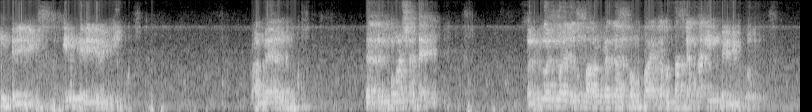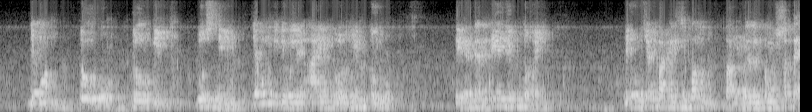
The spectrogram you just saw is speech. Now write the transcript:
ইনফিনিটিভ ইনফিনিটিভ কি ভার্বের প্রেজেন্ট ফর্মের সাথে সরি টু পরে যখন ভার্ব প্রেজেন্ট ফর্ম পাই তখন তাকে আমরা ইনফিনিটিভ বলি। যেমন to to eat to steal যেমন যদি বলি আই টোল্ড হিম টু এক্ষেত্রে তে যুক্ত হয়। এ হচ্ছে পার্টিসিপল ভার্ব প্রেজেন্ট ফর্মের সাথে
